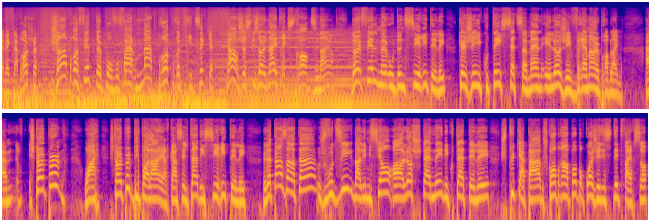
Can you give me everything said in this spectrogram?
avec la broche. J'en profite pour vous faire ma propre critique car je suis un être extraordinaire d'un film ou d'une série télé que j'ai écouté cette semaine et là j'ai vraiment un problème. Euh, un peu ouais, un peu bipolaire quand c'est le temps des séries télé. De temps en temps, je vous dis dans l'émission, ah là, je suis tanné d'écouter la télé, je suis plus capable, je comprends pas pourquoi j'ai décidé de faire ça.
